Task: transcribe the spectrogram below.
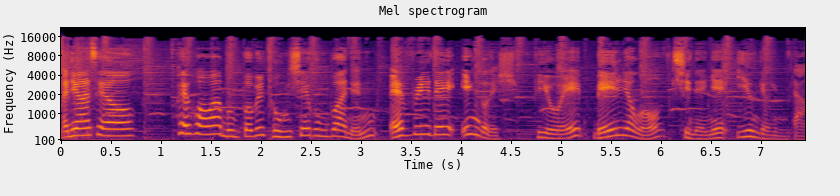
안녕하세요. 회화와 문법을 동시에 공부하는 Everyday English, BO의 매일 영어 진행의 이은경입니다.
